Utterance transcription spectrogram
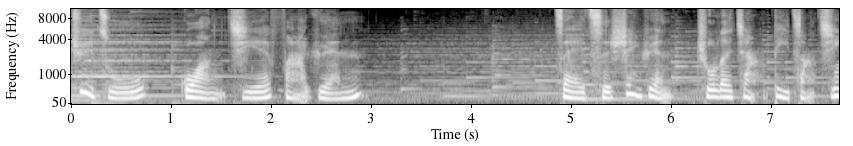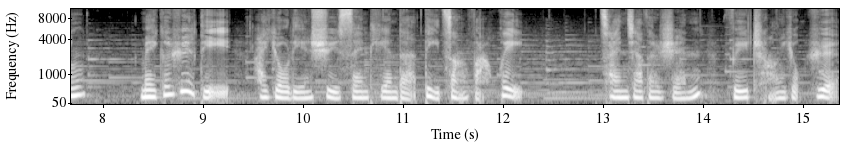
具足，广结法缘。在慈圣院，除了讲地藏经，每个月底还有连续三天的地藏法会，参加的人非常踊跃。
